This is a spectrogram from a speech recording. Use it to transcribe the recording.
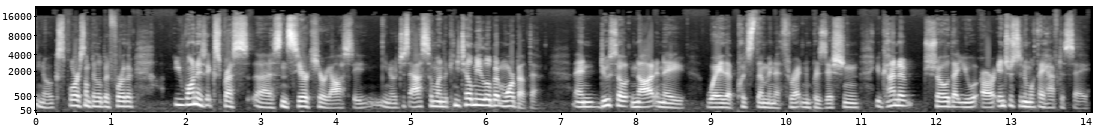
you know explore something a little bit further, you want to express uh, sincere curiosity. You know, just ask someone, "Can you tell me a little bit more about that?" And do so not in a way that puts them in a threatened position. You kind of show that you are interested in what they have to say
